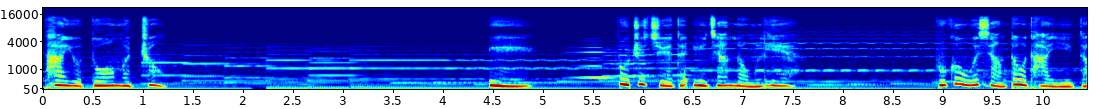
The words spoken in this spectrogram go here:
它有多么重？雨不知觉得愈加浓烈。不过我想逗他一逗，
